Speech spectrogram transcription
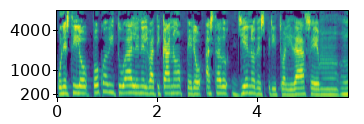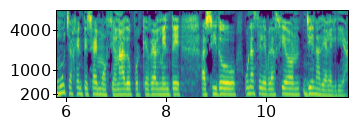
Un estilo poco habitual en el Vaticano, pero ha estado lleno de espiritualidad. eh, mucha gente se ha emocionado porque realmente ha sido una celebración llena de alegría.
